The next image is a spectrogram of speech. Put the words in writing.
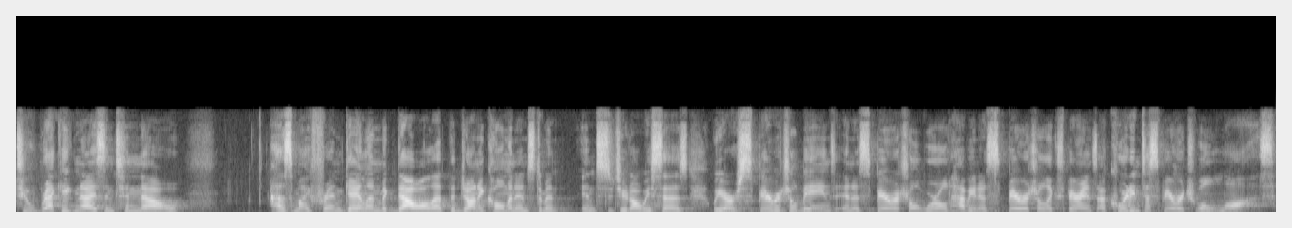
to recognize and to know as my friend Galen McDowell at the Johnnie Colemon Instrument Institute always says, we are spiritual beings in a spiritual world having a spiritual experience according to spiritual laws.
